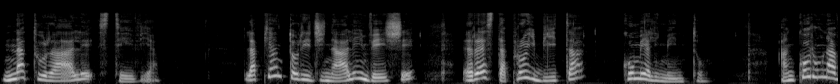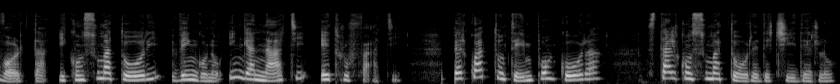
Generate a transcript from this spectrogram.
naturale stevia. La pianta originale, invece, resta proibita come alimento. Ancora una volta i consumatori vengono ingannati e truffati. Per quanto tempo ancora? Sta al consumatore deciderlo.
